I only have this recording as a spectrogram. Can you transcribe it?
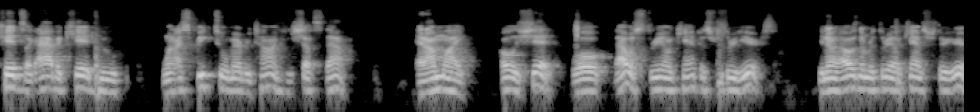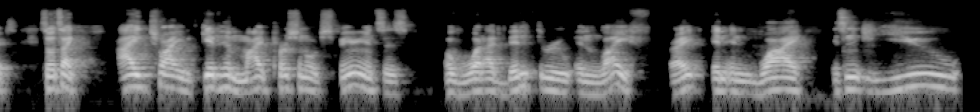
kids. Like I have a kid who, when I speak to him every time, he shuts down, and I'm like, holy shit. Well, that was three on campus for three years. You know, that was number three on campus for three years. So it's like I try and give him my personal experiences of what I've been through in life, right? And, and why it's you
